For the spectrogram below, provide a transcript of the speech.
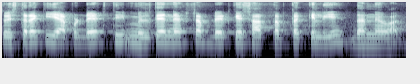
तो इस तरह की अपडेट थी। मिलते हैं नेक्स्ट अपडेट के साथ। तब तक के लिए धन्यवाद।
